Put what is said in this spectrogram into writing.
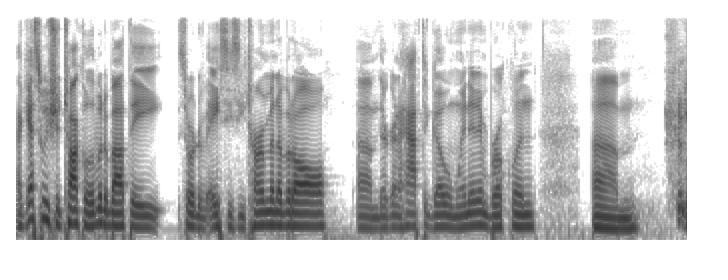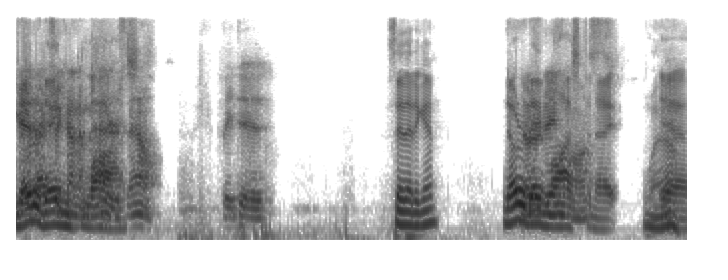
I guess we should talk a little bit about the sort of ACC tournament of it all. Um, they're going to have to go and win it in Brooklyn. Um, yeah Notre Dame kind of matters lost. now they did say that again. Notre, Notre Dame, Dame lost, lost. tonight. Wow. Yeah.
